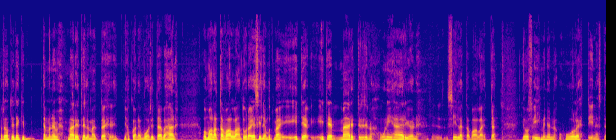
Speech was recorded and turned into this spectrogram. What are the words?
No se on tietenkin tämmöinen määritelmä, että jokainen voi sitä vähän omalla tavallaan tuoda esille, mutta mä itse määrittelisin unihäiriön sillä tavalla, että jos ihminen huolehtii näistä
